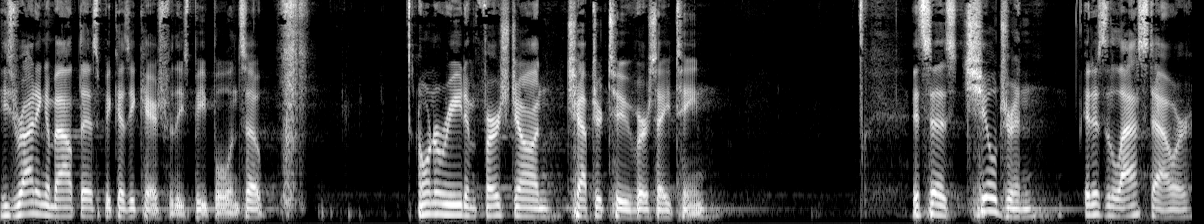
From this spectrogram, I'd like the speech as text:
He's writing about this because he cares for these people. And so I want to read in 1 John chapter 2 verse 18. It says, "Children, it is the last hour,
